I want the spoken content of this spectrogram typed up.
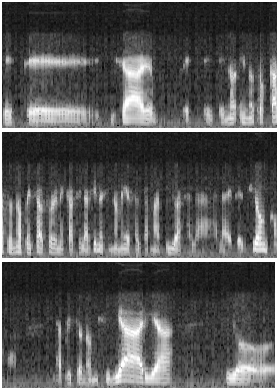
este, quizá eh, en, otros casos no pensar solo en escarcelaciones, sino medidas alternativas a la, a la detención, como la prisión domiciliaria, digo,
